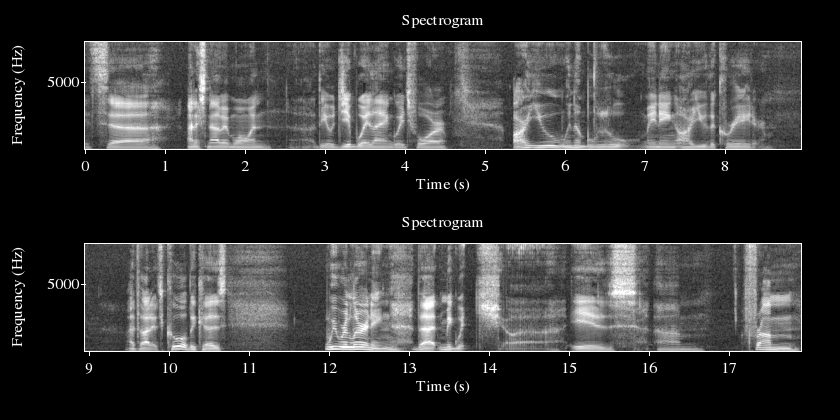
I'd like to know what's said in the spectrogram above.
It's uh, Anishinaabe uh, the Ojibwe language for Are you Winabuzu? Meaning, Are you the creator? I thought it's cool because we were learning that Miigwech uh, is um, from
